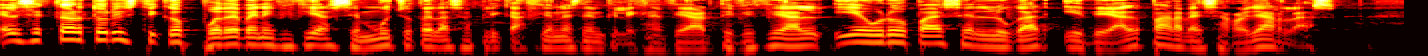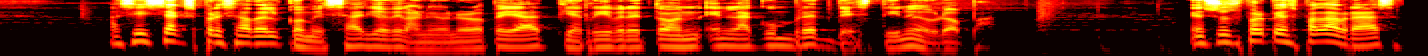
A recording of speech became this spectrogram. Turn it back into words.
El sector turístico puede beneficiarse mucho de las aplicaciones de inteligencia artificial y Europa es el lugar ideal para desarrollarlas. Así se ha expresado el comisario de la Unión Europea Thierry Breton en la cumbre Destino Europa. En sus propias palabras,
